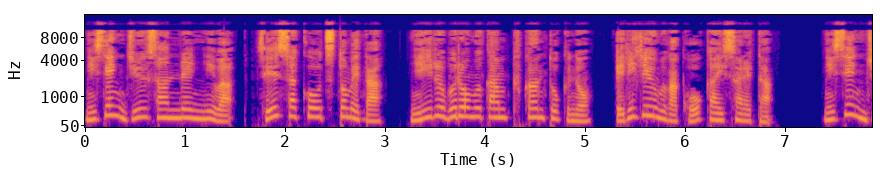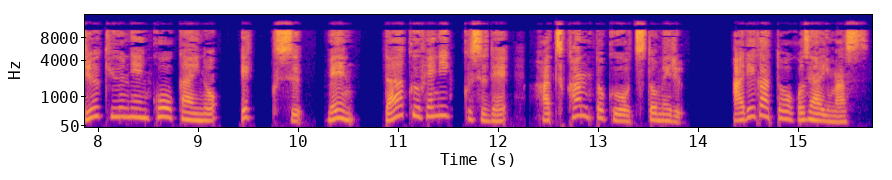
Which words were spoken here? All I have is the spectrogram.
2013年には制作を務めたニール・ブロムカンプ監督のエリジウムが公開された。2019年公開の X、メン、ダークフェニックスで初監督を務める。ありがとうございます。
